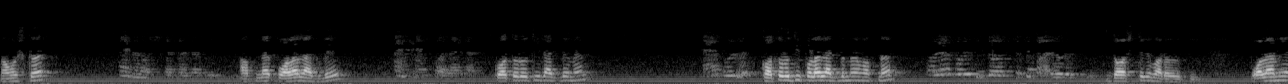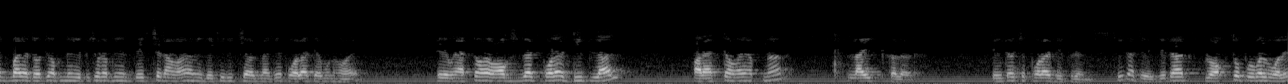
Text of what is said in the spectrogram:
নমস্কার। হ্যাঁ আপনার পড়া লাগবে? কত রতি লাগবে ম্যাম? হ্যাঁ কত রতি পড়া লাগবে ম্যাম আপনার? দশ থেকে বারো রয়েছি দশ থেকে বারো রতি। পলা আমি একবার যত আপনি এপিসোড আপনি দেখছেন আমার, আমি দেখিয়ে দিচ্ছি আপনাকে পলা কেমন হয়। এরকম একটা হয় অক্সব্ল্যাক পলা ডিপ লাল, আর একটা হয় আপনার লাইট কালার এইটা হচ্ছে পলার ডিফারেন্স ঠিক আছে? যেটা রক্ত প্রবাল বলে,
